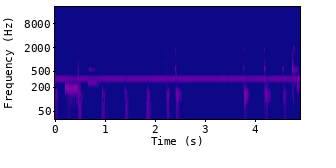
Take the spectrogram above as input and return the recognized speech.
Mm-hmm. Great.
